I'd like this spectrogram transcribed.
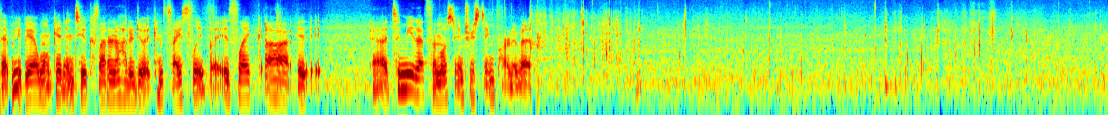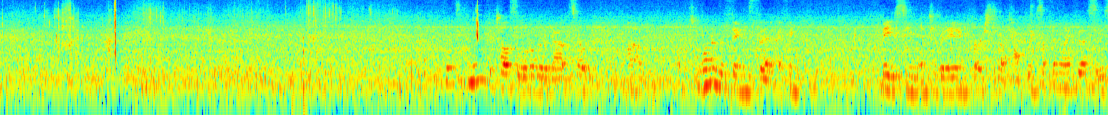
that maybe I won't get into because I don't know how to do it concisely, but it's like, uh, it, uh, to me, that's the most interesting part of it. tell us a little bit about, so um, one of the things that I think may seem intimidating first about tackling something like this is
